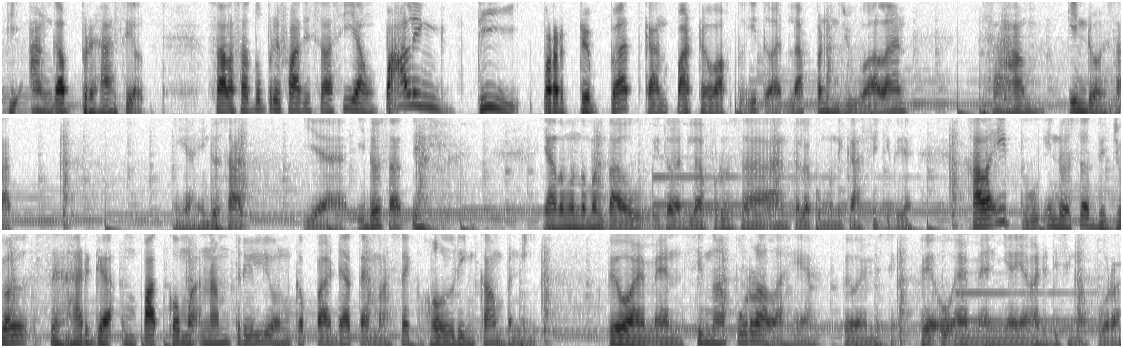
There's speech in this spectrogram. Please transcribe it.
Dianggap berhasil. Salah satu privatisasi yang paling diperdebatkan pada waktu itu adalah penjualan saham Indosat. Ya, Indosat. Ya, Indosat yang yang teman-teman tahu itu adalah perusahaan telekomunikasi gitu ya. Kala itu Indosat dijual seharga 4,6 triliun kepada Temasek Holding Company BUMN Singapura lah ya BUMN BUMN-nya yang ada di Singapura.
